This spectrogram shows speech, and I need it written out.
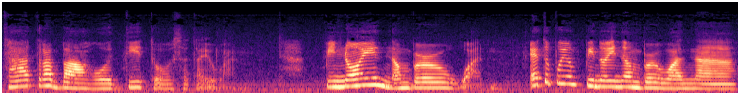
sa trabaho dito sa Taiwan. Pinoy number one. Ito po yung Pinoy number one na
